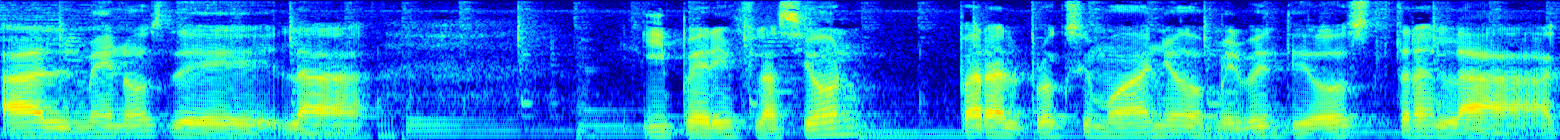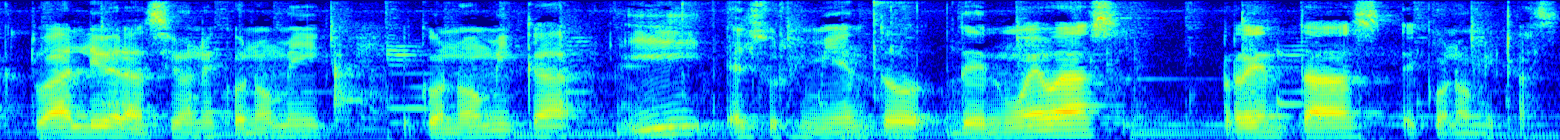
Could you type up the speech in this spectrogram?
al menos de la hiperinflación para el próximo año 2022 tras la actual liberación económica, y el surgimiento de nuevas rentas económicas.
